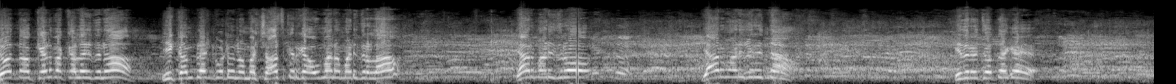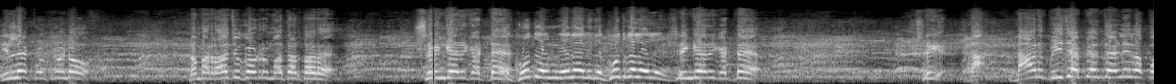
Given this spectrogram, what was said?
ಇವತ್ತು ನಾವು ಕೇಳ್ಬೇಕಲ್ಲ ಇದನ್ನ? ಈ ಕಂಪ್ಲೇಂಟ್ ಕೊಟ್ಟು ನಮ್ಮ ಶಾಸಕರಿಗೆ ಅವಮಾನ ಮಾಡಿದ್ರಲ್ಲ? ಯಾರು ಮಾಡಿದ್ರು? ಯಾರು ಮಾಡಿದ್ರಿಂದ ಇದರ ಜೊತೆಗೆ ಇಲ್ಲೇ ಕುಳಿತುಕೊಂಡು ನಮ್ಮ ರಾಜುಗೌಡರು ಮಾತಾಡ್ತಾರೆ. ಶೃಂಗೇರಿ ಕಟ್ಟೆ ಏನಾಗಿದೆ? ಕೂತ್ಕೊಳ್ಳಿ ಶೃಂಗೇರಿ ಕಟ್ಟೆ ನಾನು ಬಿಜೆಪಿ ಅಂತ ಹೇಳಿಲ್ಲಪ್ಪ.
